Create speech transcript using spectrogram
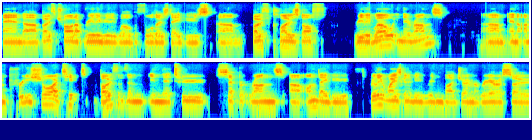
and uh, both trialed up really, really well before those debuts. Um, both closed off really well in their runs. Um, and I'm pretty sure I tipped both of them in their two separate runs uh, on debut. Brilliant Way is going to be ridden by Joe Moreira. So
